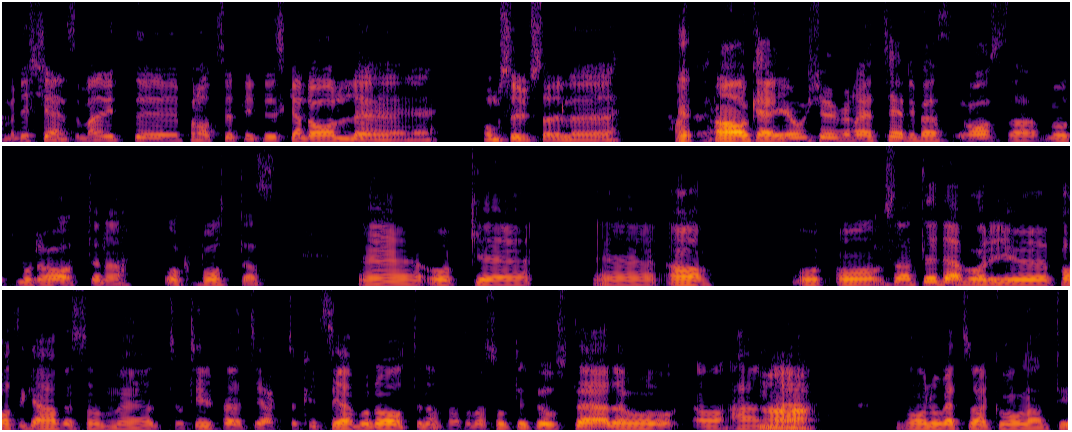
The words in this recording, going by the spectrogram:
Ja, men det känns som att man är lite, på något sätt lite skandal eh, omsusad eller... Ja, okej. Okay. Jo, 2001. Teddybärs rasar mot Moderaterna och brottas. Eh, och eh, eh, ja, och, och, så att det där var det ju Patrik Arve som eh, tog tillfället i akt och kritiserade Moderaterna för att de har sålt ut bostäder och ja, han eh, var nog rätt så alkoholhaltig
